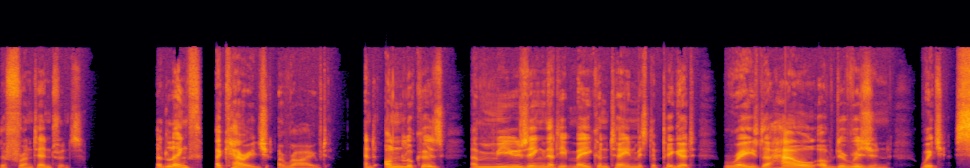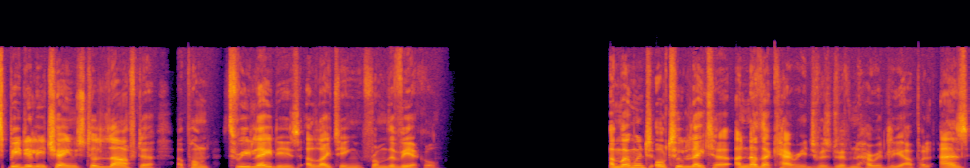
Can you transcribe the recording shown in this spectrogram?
the front entrance. At length, a carriage arrived, and onlookers amusing that it may contain Mr. Piggott, raised a howl of derision, which speedily changed to laughter upon three ladies alighting from the vehicle. A moment or two later, another carriage was driven hurriedly up, and as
